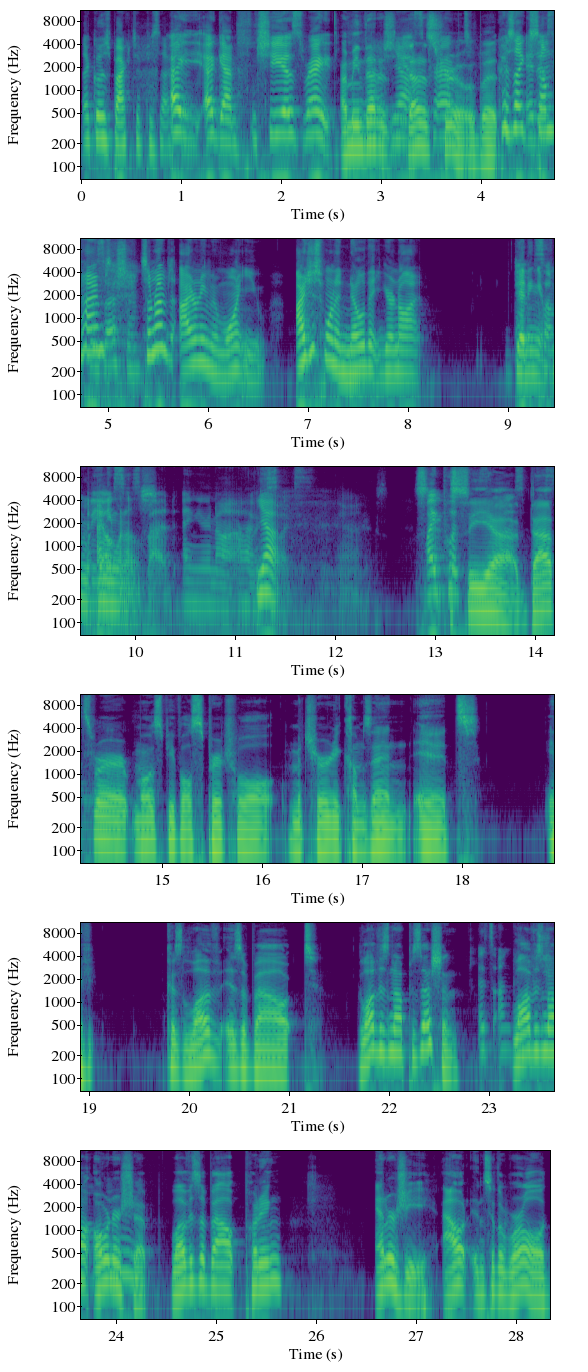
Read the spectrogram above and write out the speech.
That goes back to possession. I, again, she is right. I mean, that No, is she that is correct. true, but Because like It is sometimes, sometimes I don't even want you. I just want to know that you're not getting it from Somebody anyone else's else. bed and you're not having Yeah. sex. Yeah. My pussy. See, yeah, best that's pussy. where most people's spiritual maturity comes in. It's if because love is about love is not possession. It's Love is not ownership. Love is about putting energy out into the world,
